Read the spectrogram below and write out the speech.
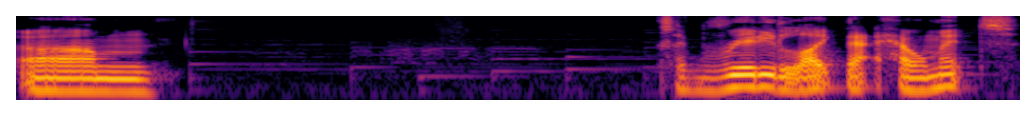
Um, because I really like that helmet.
